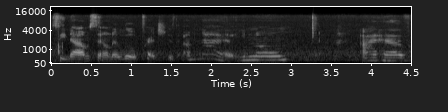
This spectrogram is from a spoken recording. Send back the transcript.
see now I'm sounding a little prejudiced. I'm not, you know. I have,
